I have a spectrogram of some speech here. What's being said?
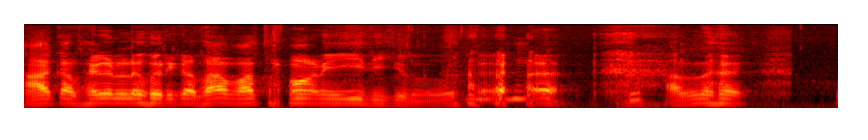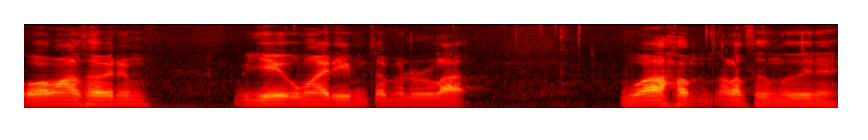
ആ, കഥകളിലെ ഒരു കഥാപാത്രമാണ് ഈ ഇരിക്കുന്നത്. അന്ന് ഗോമാധവനും വിജയകുമാരിയും തമ്മിലുള്ള വിവാഹം നടത്തുന്നതിന്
